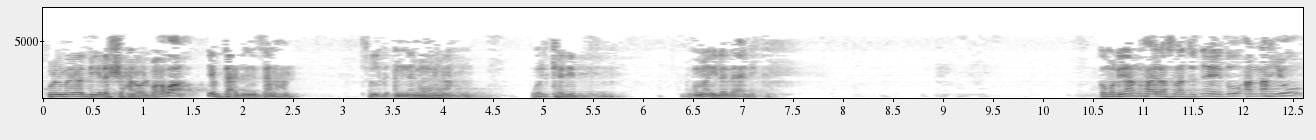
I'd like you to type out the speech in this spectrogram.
كل ما يؤدي إلى الشحناء والبغضاء يبتعد الإنسان عنه النميمة والكذب. وما إلى ذلك Kemudian faedah selanjutnya yaitu an-nahyu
